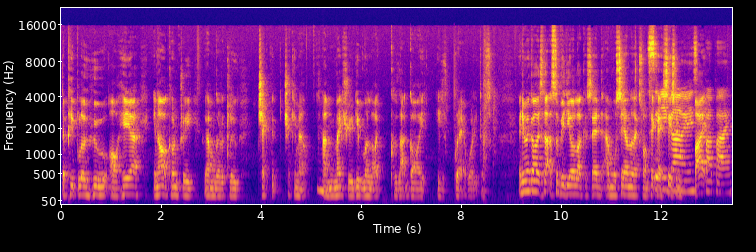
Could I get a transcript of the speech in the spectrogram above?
The people who are here in our country who haven't got a clue check check him out. Mm. and make sure you give him a like because that guy is great at what he does. Anyway guys that's the video like i said and we'll see you on the next one. Take See care. you see you guys. soon. bye Bye. Bye.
